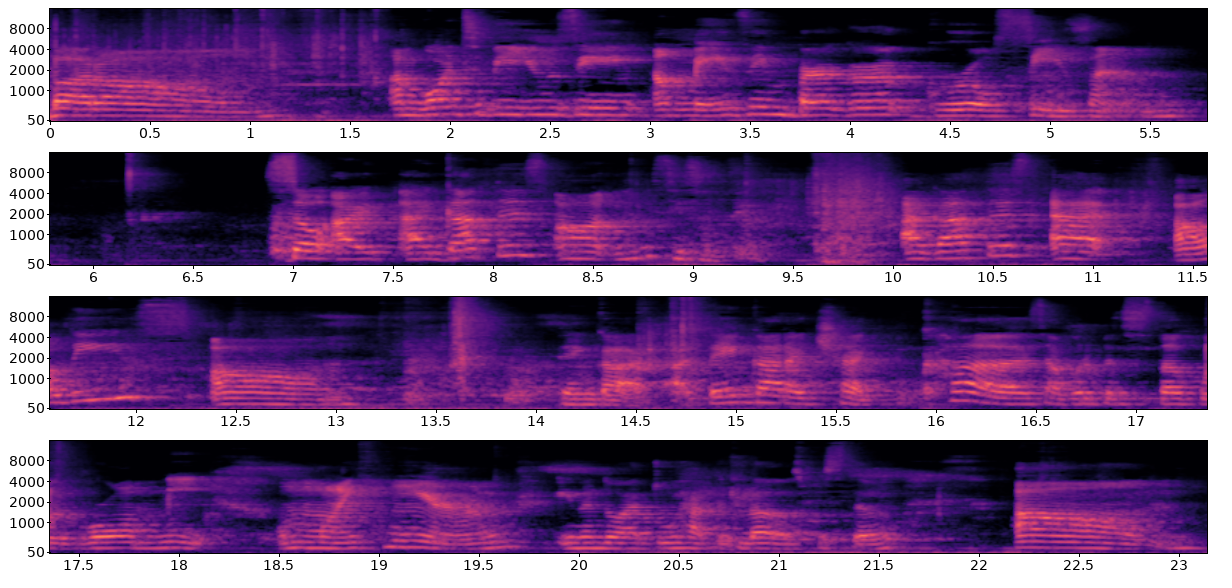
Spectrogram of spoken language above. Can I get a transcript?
But um, I'm going to be using Amazing Burger Grill Season. So I I got this on. Let me see something. I got this at Aldi's. Um, thank God. I thank God I checked because I would have been stuck with raw meat on my hand, even though I do have the gloves, but still. Um,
